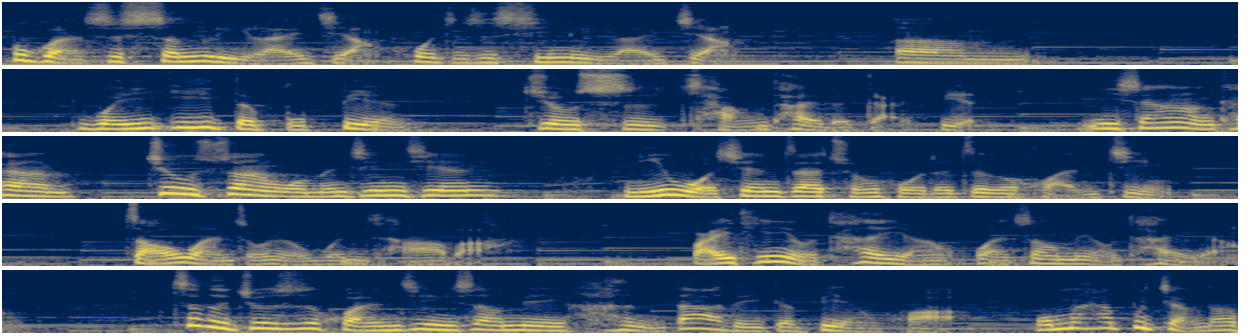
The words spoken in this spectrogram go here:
不管是生理来讲，或者是心理来讲，嗯，唯一的不变就是常态的改变。你想想看，就算我们今天你我现在存活的这个环境，早晚总有温差吧？白天有太阳，晚上没有太阳，这个就是环境上面很大的一个变化。我们还不讲到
